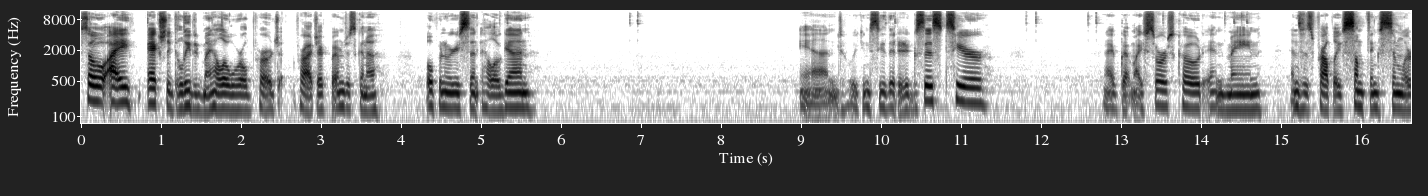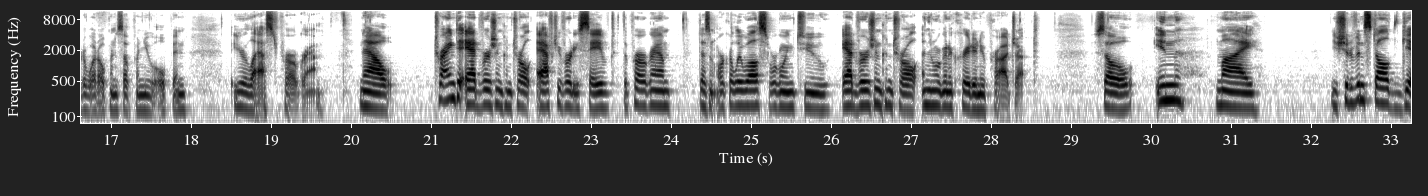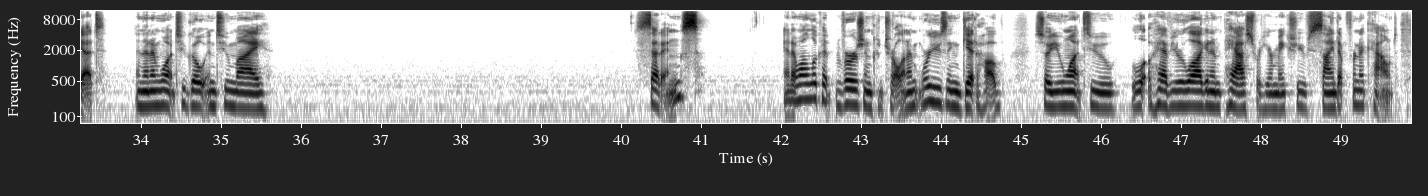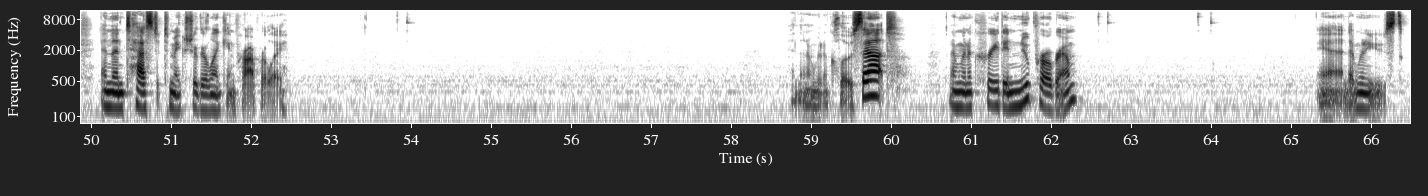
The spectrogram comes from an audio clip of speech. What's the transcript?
So I actually deleted my Hello World proje project, but I'm just going to open recent hello again. And we can see that it exists here. And I've got my source code and main, and this is probably something similar to what opens up when you open your last program. Now, trying to add version control after you've already saved the program doesn't work really well, so we're going to add version control, and then we're going to create a new project. So in my, you should have installed Git, and then I want to go into my settings, and I want to look at version control, and I'm, we're using GitHub. So you want to have your login and password here, make sure you've signed up for an account, and then test it to make sure they're linking properly. And then I'm going to close that. I'm going to create a new program. And I'm going to use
